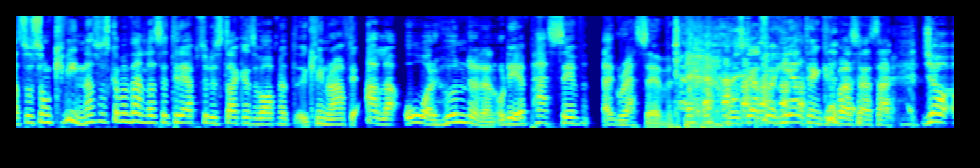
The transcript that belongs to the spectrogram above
alltså, som kvinna så ska man vända sig till det absolut starkaste vapnet kvinnor har haft i alla århundraden och det är passive aggressive. Hon ska alltså helt enkelt bara säga så här, ja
